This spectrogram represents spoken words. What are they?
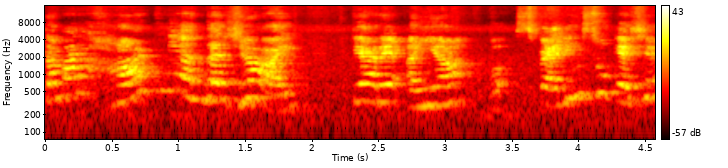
તમારા હાર્ટની અંદર જાય ત્યારે અહીંયા સ્પેલિંગ શું કહે છે?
